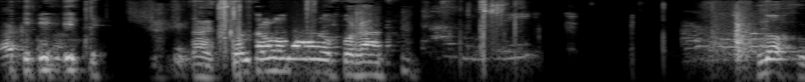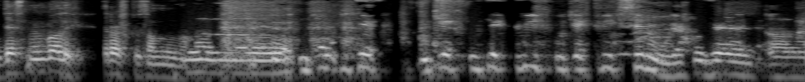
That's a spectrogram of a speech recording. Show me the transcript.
Tak, tak kontrolováno v pořádku. No, kde jsme byli? Trošku jsem mimo. Uh, u, těch, u, těch, tvých, u těch tvých synů, jakože, uh,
